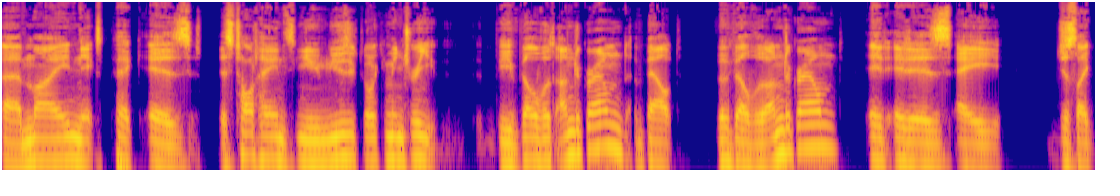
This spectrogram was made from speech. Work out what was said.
Uh, my next pick is is Todd Haynes' new music documentary, The Velvet Underground, about the Velvet Underground. It, it is a just like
